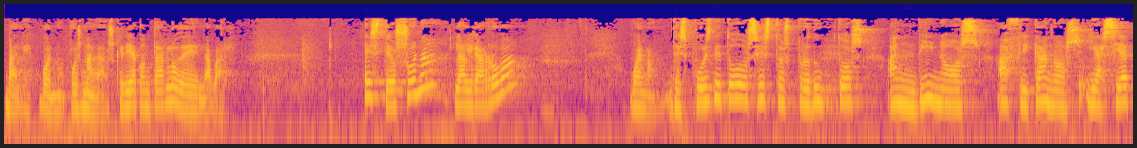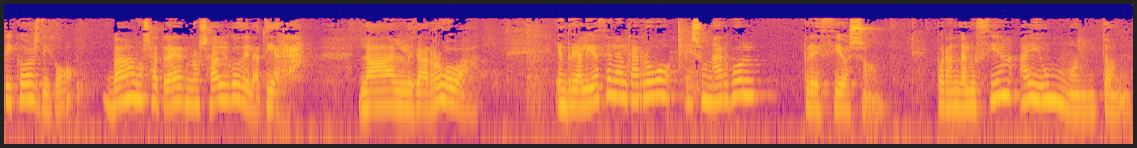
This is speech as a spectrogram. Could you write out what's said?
Vale, bueno, pues nada, os quería contar lo de lavar. ¿Este os suena? ¿La algarroba? Bueno, después de todos estos productos andinos, africanos y asiáticos, digo, vamos a traernos algo de la tierra, la algarroba. En realidad el algarrobo es un árbol precioso. Por Andalucía hay un montón.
